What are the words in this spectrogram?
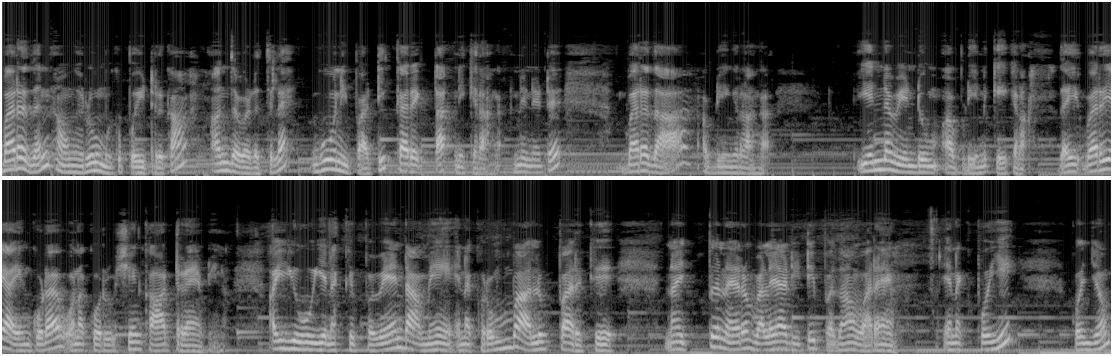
பரதன் அவங்க ரூமுக்கு போயிட்டுருக்கான் அந்த இடத்துல கூனி பாட்டி கரெக்டாக நிற்கிறாங்க நின்றுட்டு பரதா அப்படிங்கிறாங்க. என்ன வேண்டும் அப்படின்னு கேட்குறான் தை வரையா என் கூட உனக்கு ஒரு விஷயம் காட்டுறேன் அப்படின்னா. ஐயோ எனக்கு இப்போ வேண்டாமே எனக்கு ரொம்ப அலுப்பாக இருக்குது நான் இத்தனை நேரம் விளையாடிட்டு இப்போ தான் வரேன். எனக்கு போய் கொஞ்சம்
